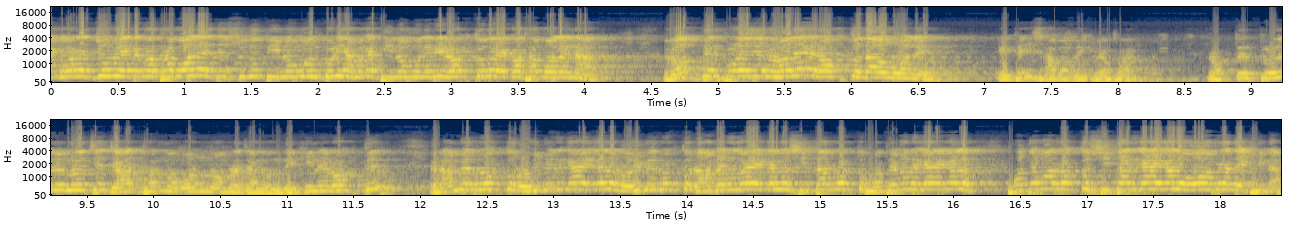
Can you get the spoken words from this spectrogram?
একবারের জন্য এটা কথা বলে যে শুধু তৃণমূল করি, আমাকে তৃণমূলেরই রক্ত দেয় কথা বলে না? রক্তের প্রয়োজন হলে রক্ত দাও বলে। এটাই স্বাভাবিক ব্যাপার। রক্তের প্রয়োজন হয়েছে জাত ধর্ম বর্ণ আমরা যেমন দেখি না রক্তের রামের রক্ত রহিমের গায়ে গেল, রহিমের রক্ত রামের গায়ে গেল, সীতার রক্ত ফতেমার গায়ে গেল, ফতেমার রক্ত সীতার গায়ে গেল, ও আমরা দেখি না।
